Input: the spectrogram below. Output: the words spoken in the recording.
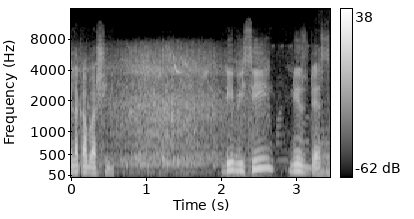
এলাকাবাসী। DBC news desk.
